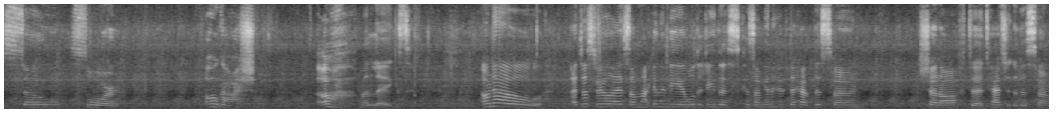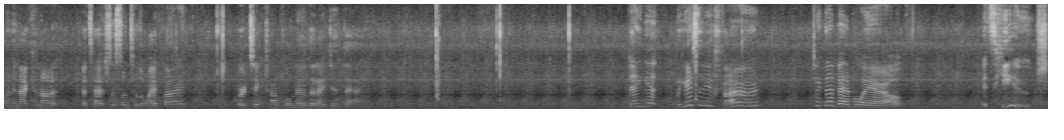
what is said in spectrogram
So sore. Oh gosh. Oh, my legs. Oh no! I just realized I'm not going to be able to do this because I'm going to have to have this phone shut off to attach it to this phone and I cannot attach this one to the Wi-Fi or TikTok will know that I did that. Dang it. But here's the new phone. Check that bad boy out. It's huge.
